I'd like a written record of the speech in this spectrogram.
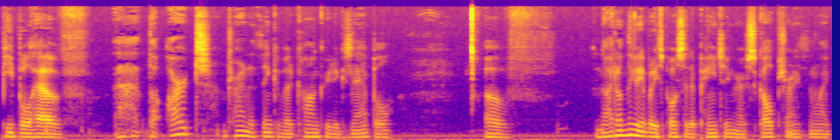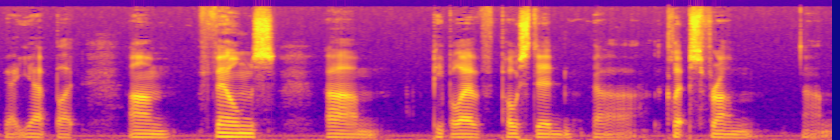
people have uh, the art. I'm trying to think of a concrete example of. No, I don't think anybody's posted a painting or a sculpture or anything like that yet. But um, films, um, people have posted uh, clips from um,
